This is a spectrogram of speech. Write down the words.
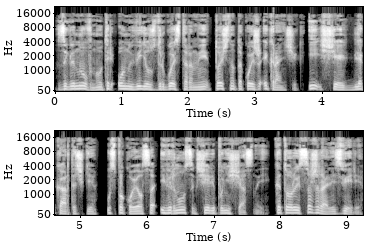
Заглянув внутрь, он увидел с другой стороны точно такой же экранчик и щель для карточки. Успокоился и вернулся к черепу несчастной, который сожрали звери.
